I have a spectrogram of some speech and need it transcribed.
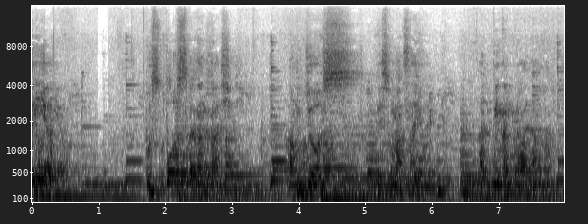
Maria, puspos ka ng grasya. Ang Diyos ay sumasayo at pinagpala ka.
